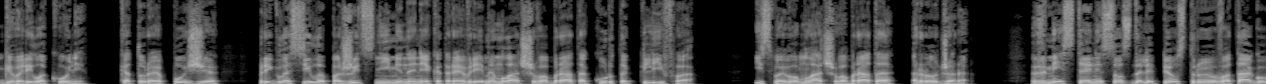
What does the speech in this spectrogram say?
говорила Кони, которая позже пригласила пожить с ними на некоторое время младшего брата Курта Клифа и своего младшего брата Роджера. Вместе они создали пеструю ватагу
